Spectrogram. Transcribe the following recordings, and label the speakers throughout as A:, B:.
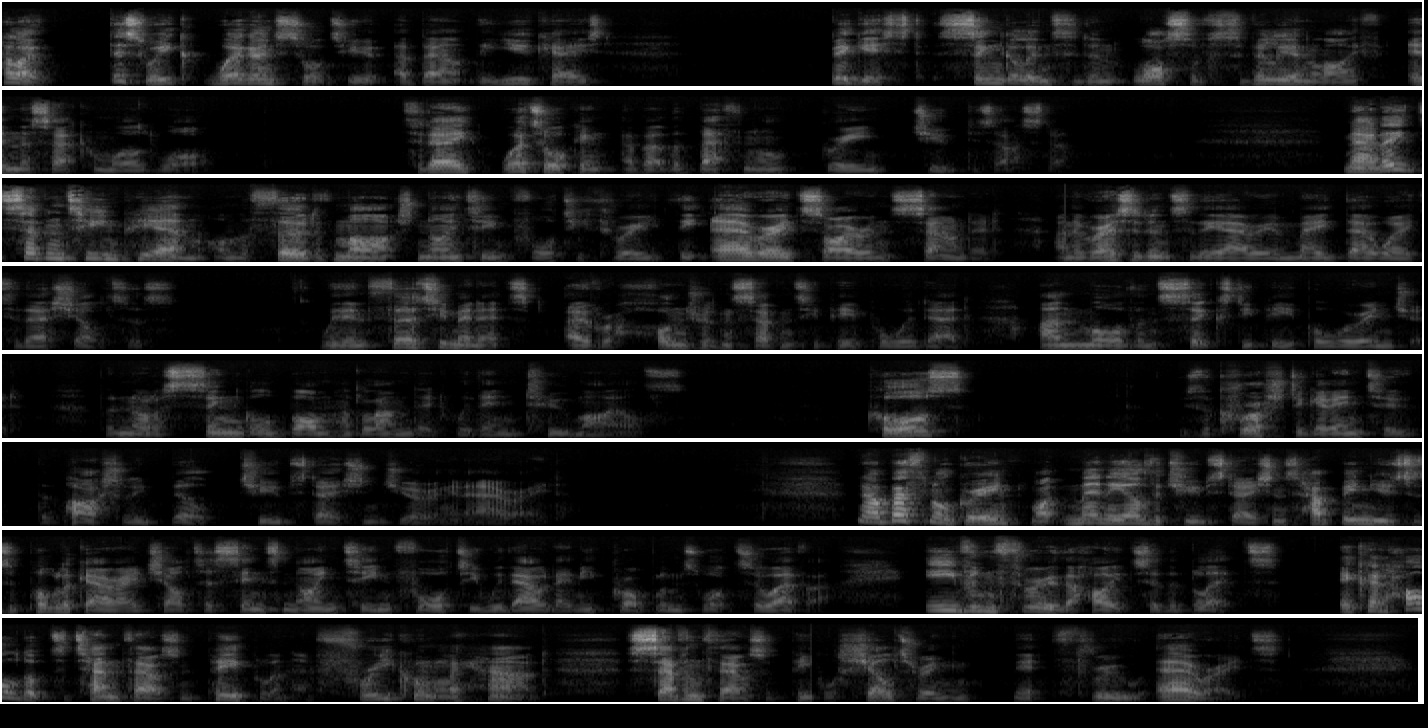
A: Hello, this week we're going to talk to you about the UK's biggest single incident loss of civilian life in the Second World War. Today we're talking about the Bethnal Green tube disaster. Now at 8.17pm on the 3rd of March 1943 the air raid sirens sounded and the residents of the area made their way to their shelters. Within 30 minutes over 170 people were dead and more than 60 people were injured but not a single bomb had landed within two miles. Cause was the crush to get into the partially built tube station during an air raid. Now, Bethnal Green, like many other tube stations, had been used as a public air raid shelter since 1940 without any problems whatsoever, even through the heights of the Blitz. It could hold up to 10,000 people and had frequently had 7,000 people sheltering it through air raids.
